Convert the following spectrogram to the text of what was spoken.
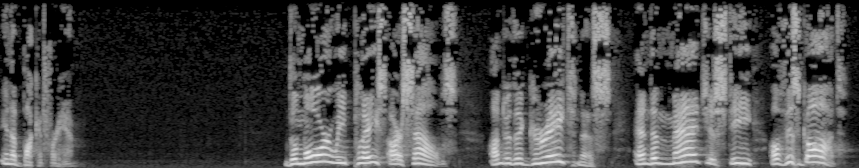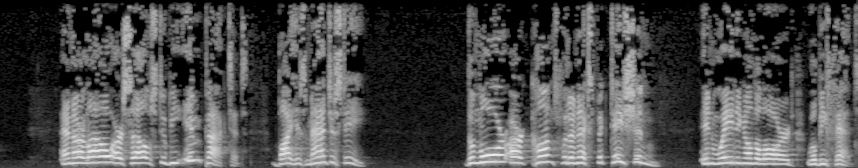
in a bucket for him. The more we place ourselves under the greatness and the majesty of this God and allow ourselves to be impacted by His majesty, the more our confident expectation in waiting on the Lord will be fed,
